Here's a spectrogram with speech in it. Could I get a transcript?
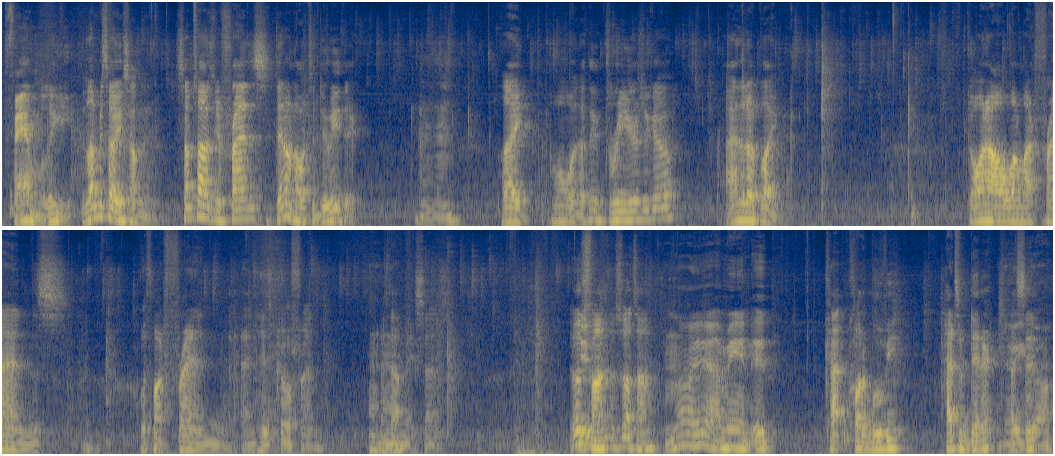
family. Let me tell you something. Sometimes your friends, they don't know what to do either. Mm-hmm. Like, what was? I think three years ago, I ended up like going out with one of my friends with my friend and his girlfriend. If that makes sense. It was Yeah. fun. It was a fun time. No, yeah. I mean, it. Ca- caught a movie, had some dinner. There That's you it. go.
